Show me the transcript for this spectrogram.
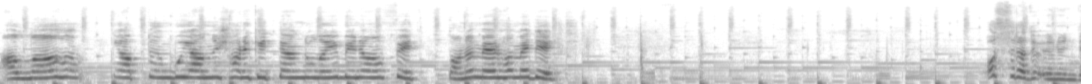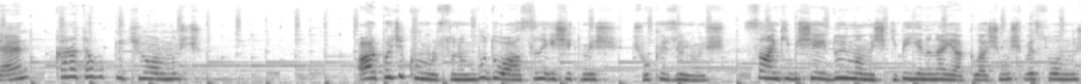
Allah'ım yaptığım bu yanlış hareketten dolayı beni affet. Bana merhamet et. O sırada önünden kara tavuk geçiyormuş. Arpacı kumrusunun bu duasını işitmiş, çok üzülmüş. Sanki bir şey duymamış gibi yanına yaklaşmış ve sormuş.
